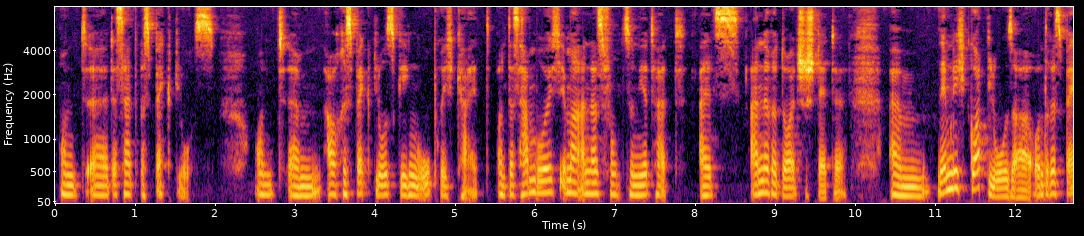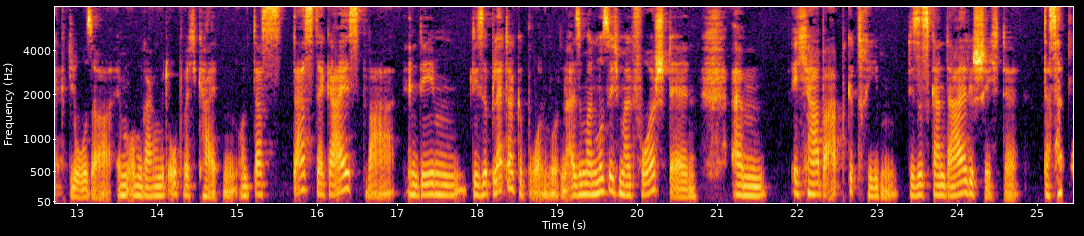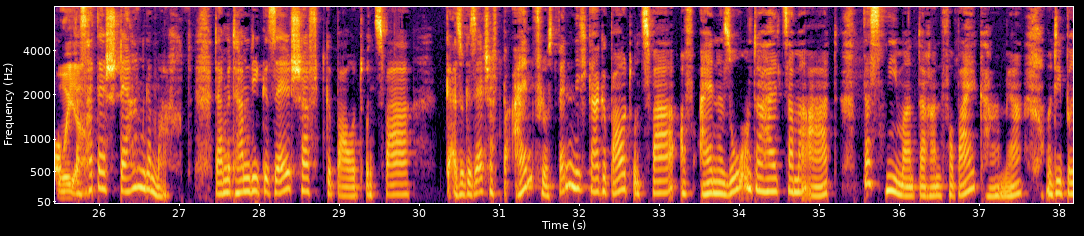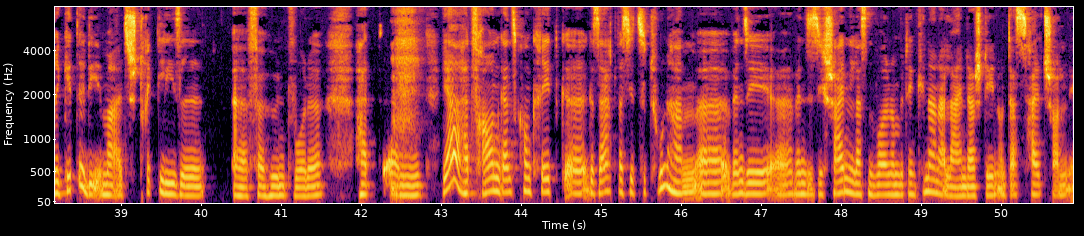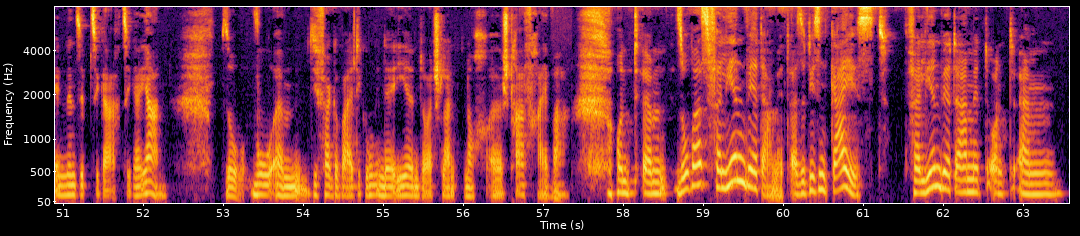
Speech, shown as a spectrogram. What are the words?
und äh, deshalb respektlos und ähm, auch respektlos gegen Obrigkeit und dass Hamburg immer anders funktioniert hat als andere deutsche Städte, ähm, nämlich gottloser und respektloser im Umgang mit Obrigkeiten. Und dass das der Geist war, in dem diese Blätter geboren wurden. Also man muss sich mal vorstellen, ähm, ich habe abgetrieben, diese Skandalgeschichte. Das hat, oh ja. das hat der Stern gemacht. Damit haben die Gesellschaft gebaut und zwar also Gesellschaft beeinflusst, wenn nicht gar gebaut, und zwar auf eine so unterhaltsame Art, dass niemand daran vorbeikam, ja. Und die Brigitte, die immer als Strickliesel äh, verhöhnt wurde, hat ähm, ja hat Frauen ganz konkret äh, gesagt, was sie zu tun haben, äh, wenn sie äh, wenn sie sich scheiden lassen wollen und mit den Kindern allein dastehen und das halt schon in den 70er 80er Jahren. So, wo ähm, die Vergewaltigung in der Ehe in Deutschland noch äh, straffrei war. Und ähm, sowas verlieren wir damit. Also diesen Geist verlieren wir damit und ähm,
